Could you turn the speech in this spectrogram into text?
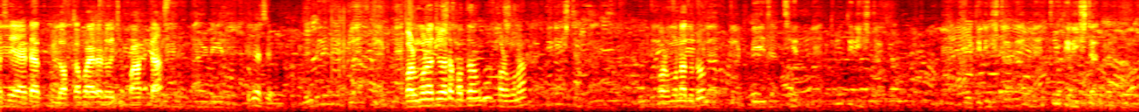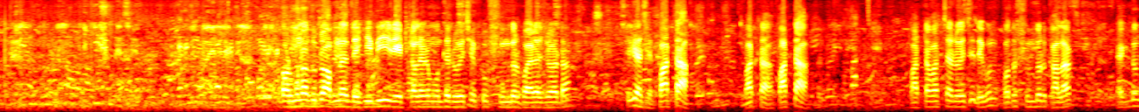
আছে একটা লক্কা পায়রা রয়েছে পাঁচটা। ঠিক আছে? কর্মনা জোড়াটা কত দাম? কর্মনা? কর্মনা দুটো? কর্মনা দুটো আপনার দেখিয়ে দিই রেড কালারের মধ্যে রয়েছে, খুব সুন্দর পায়রা জোড়াটা। ঠিক আছে? পাট্টা? পাট্টা? পাট্টা? পাট্টা বাচ্চা রয়েছে, দেখুন কত সুন্দর কালার একদম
